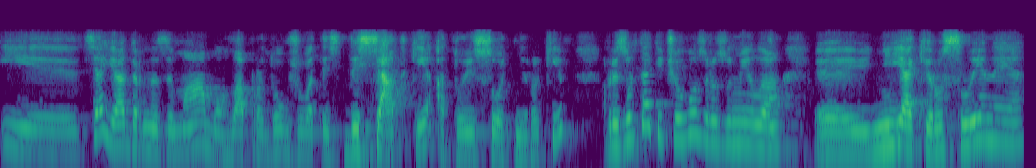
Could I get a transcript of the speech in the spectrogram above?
І ця ядерна зима могла продовжуватись десятки, а то і сотні років, в результаті чого зрозуміло, е, ніякі рослини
